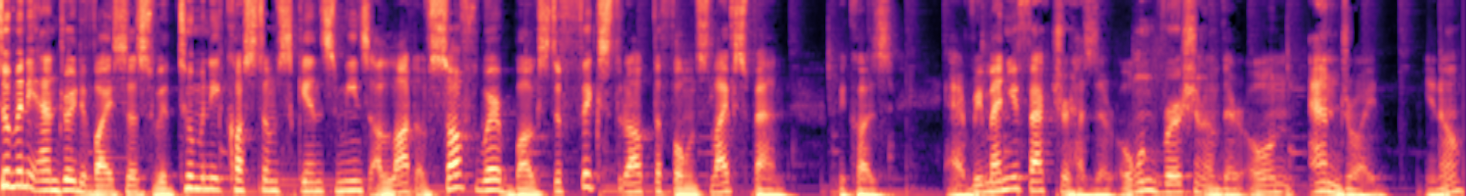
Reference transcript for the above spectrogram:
Too many Android devices with too many custom skins means a lot of software bugs to fix throughout the phone's lifespan, because every manufacturer has their own version of their own Android, you know?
